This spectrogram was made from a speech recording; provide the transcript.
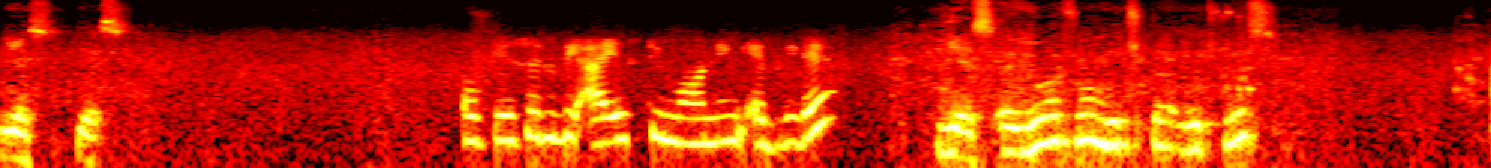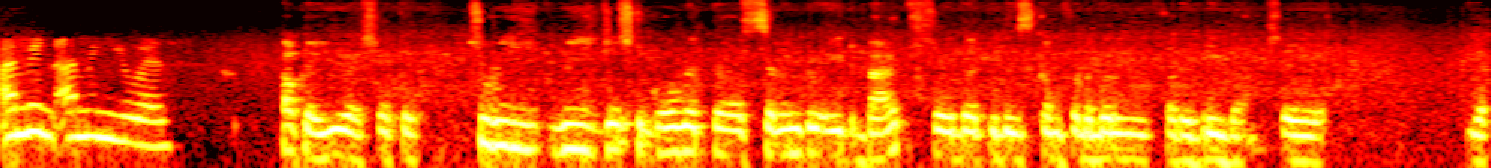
Yes. Yes. Okay, so it'll be IST morning every day. Yes. Uh, you are from which uh, which place? I'm in I'm in US. Okay, US. Okay. So we we just go with uh, seven to eight bags so that it is comfortable for everyone. So yeah,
